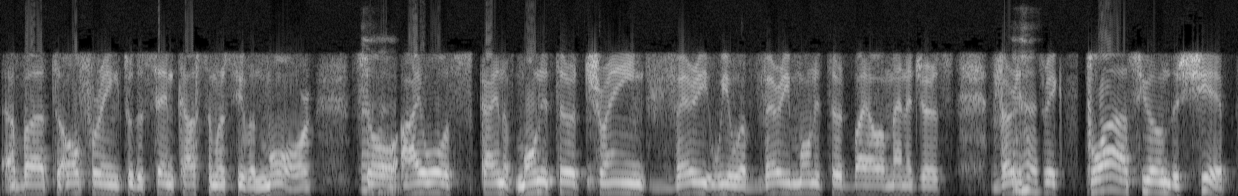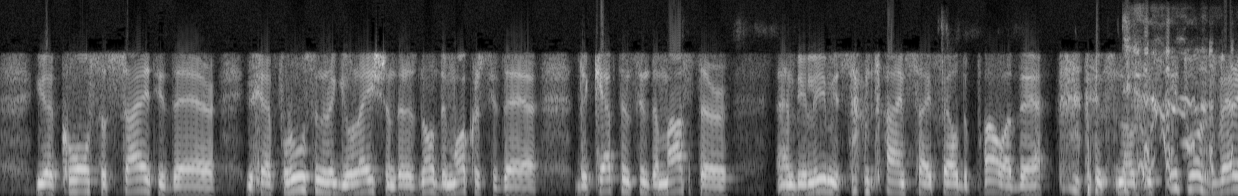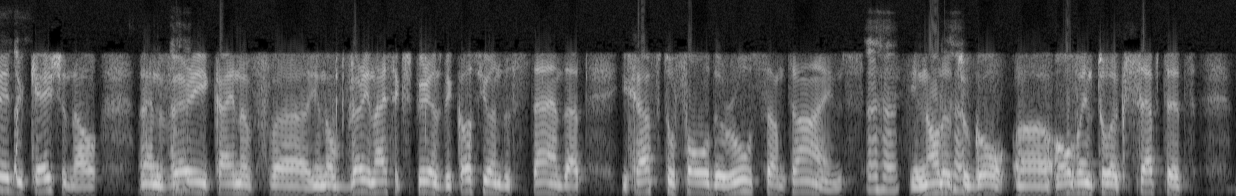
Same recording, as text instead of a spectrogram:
uh, but offering to the same customers even more. So mm-hmm. I was kind of monitored, trained, very, we were very monitored by our managers, very uh-huh. strict. Plus, you're on the ship, you're a closed society there, you have rules and regulation, there is no democracy there. The captain's in the master, and believe me, sometimes I felt the power there. It's not. It, it was very educational and very kind of uh, you know very nice experience because you understand that you have to follow the rules sometimes uh-huh. in order uh-huh. to go uh, over and to accept it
